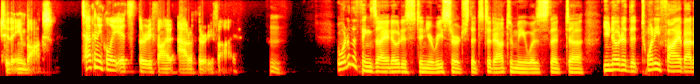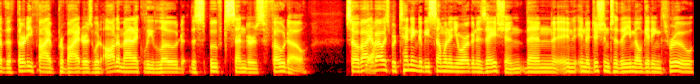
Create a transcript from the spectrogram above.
to the inbox. Technically, it's 35 out of 35. Hmm. One of the things I noticed in your research that stood out to me was that uh, you noted that 25 out of the 35 providers would automatically load the spoofed sender's photo. So if I, yeah. if I was pretending to be someone in your organization, then in, in addition to the email getting through,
